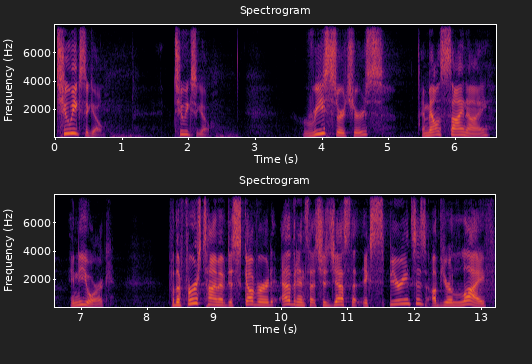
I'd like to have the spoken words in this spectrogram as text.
Two weeks ago, two weeks ago, researchers at Mount Sinai in New York, for the first time, have discovered evidence that suggests that experiences of your life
